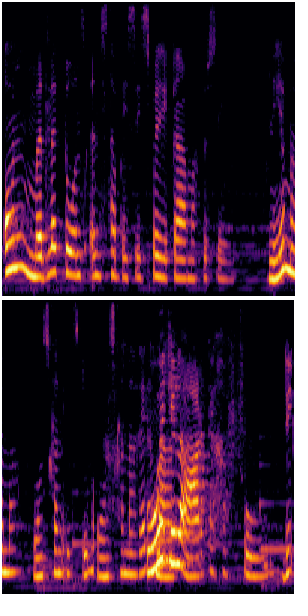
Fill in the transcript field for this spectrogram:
Onmiddellik toe ons instap by sy spreekkamer toe sê: "Nee mamma, ons kan iets doen, ons kan haar regmaak." Hoe het julle harte gevoel die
